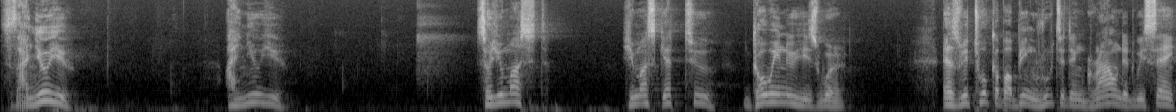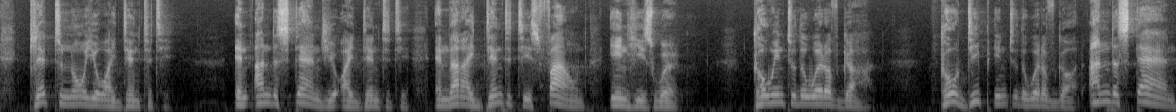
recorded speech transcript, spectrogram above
Says, I knew you. I knew you. So you must, you must get to go into His Word. As we talk about being rooted and grounded, we say, get to know your identity and understand your identity. And that identity is found in His Word. Go into the Word of God. Go deep into the Word of God. Understand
